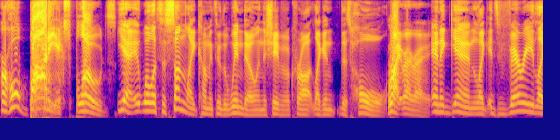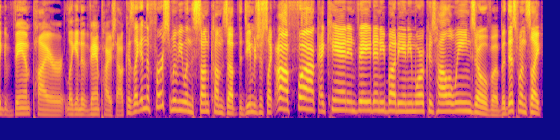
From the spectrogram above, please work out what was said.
her whole body explodes. Yeah, it, well, it's the sunlight coming through the window in the shape of a cross, like in this hole. Right, right, right. And again, like it's very like vampire, like in a vampire style. Because like in the first movie, when the sun comes up, the demon's just like, "Oh fuck, I can't invade anybody anymore because Halloween's over." But this one's like,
